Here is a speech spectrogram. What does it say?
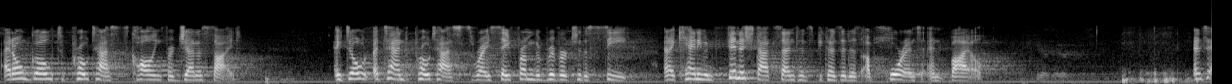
I don't go to protests calling for genocide. I don't attend protests where I say from the river to the sea, and I can't even finish that sentence because it is abhorrent and vile. And to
